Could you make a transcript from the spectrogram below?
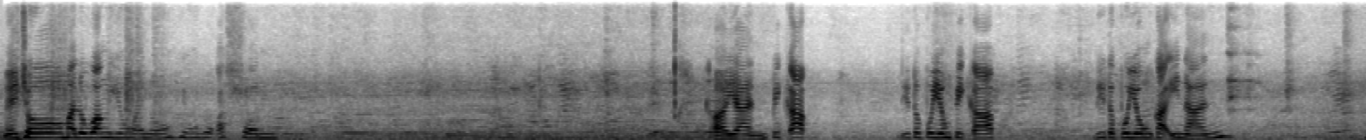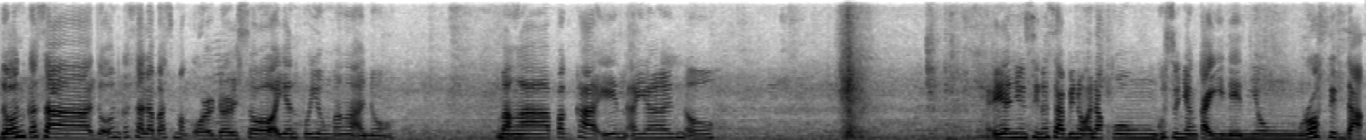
Medyo maluwang yung ano, yung lokasyon. Ayan, pick up. Dito po yung pick up. Dito po yung kainan. Doon ka sa doon ka sa labas mag-order. So ayan po yung mga ano mga pagkain. Ayan, oh. Ayan yung sinasabi ng anak kong gusto niyang kainin, yung roasted duck.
